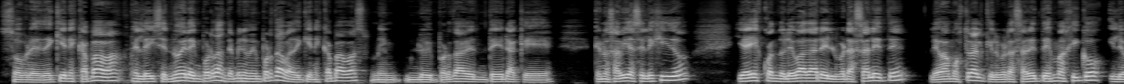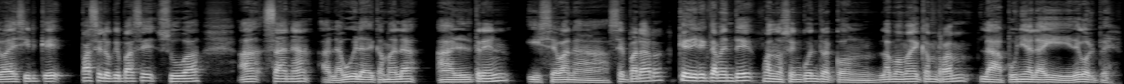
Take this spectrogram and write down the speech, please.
sobre de quién escapaba. Él le dice, no era importante, a mí no me importaba de quién escapabas, lo importante era que, que nos habías elegido. Y ahí es cuando le va a dar el brazalete, le va a mostrar que el brazalete es mágico y le va a decir que pase lo que pase, suba a Sana, a la abuela de Kamala, al tren y se van a separar, que directamente cuando se encuentra con la mamá de Camram la apuñala ahí de golpe,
